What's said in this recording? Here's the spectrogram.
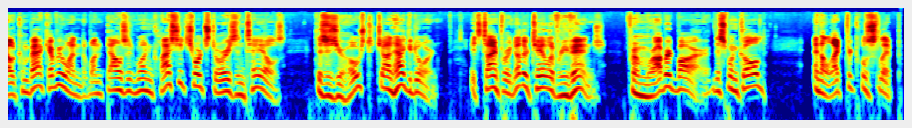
Welcome back, everyone, to 1001 Classic Short Stories and Tales. This is your host, John Hagedorn. It's time for another tale of revenge from Robert Barr, this one called An Electrical Slip.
